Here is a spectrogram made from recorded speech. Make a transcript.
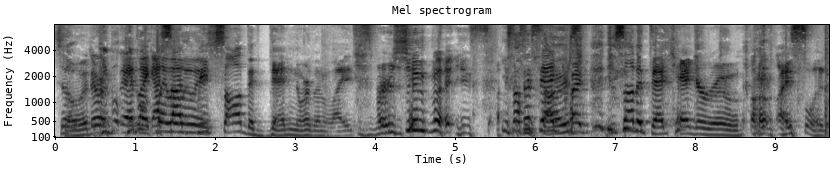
So, So there, people, and, people like I saw, wait, wait, we saw the dead Northern Lights version. but you saw, You saw the some dead you saw the dead kangaroo of Iceland.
